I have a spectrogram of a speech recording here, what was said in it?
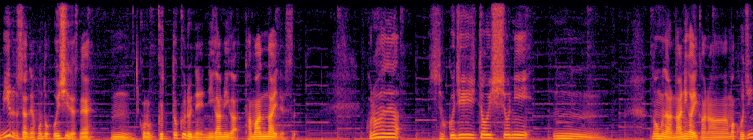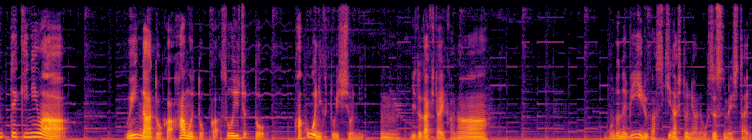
ビールとしてはね、ほんと美味しいですね。うん、このグッとくるね、苦味がたまんないです。これはね、食事と一緒に、うん、飲むなら何がいいかな。まあ、個人的には、ウインナーとかハムとか、そういうちょっと加工肉と一緒に、うん、いただきたいかな。本当ね、ビールが好きな人にはね、おすすめしたい、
